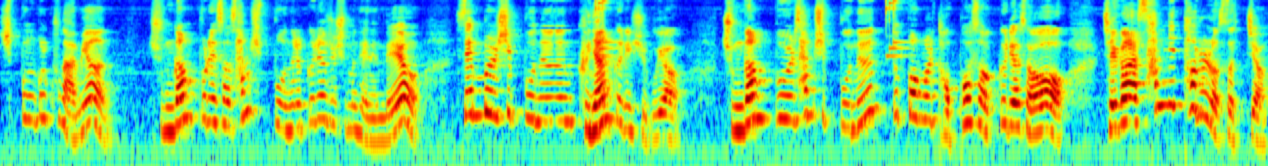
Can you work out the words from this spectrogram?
10분 끓고 나면 중간 불에서 30분을 끓여주시면 되는데요. 센 불 10분은 그냥 끓이시고요. 중간 불 30분은 뚜껑을 덮어서 끓여서 제가 3리터를 넣었죠.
